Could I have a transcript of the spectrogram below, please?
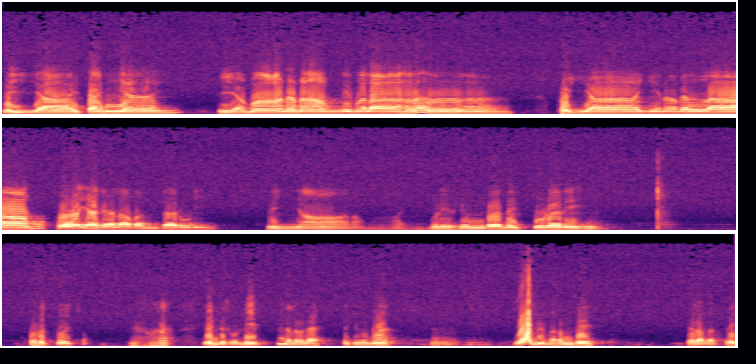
வெய்யாய் தனியாய் யமான நாம் விமலா. பொய்யாயினவெல்லாம் போயகல வந்தருளி விஞ்ஞானமாய் மிளிர்கின்ற மெய்ச்சுடரே. கொடுத்து வச்சோம். என்று சொல்லி இந்த அளவுல வச்சுக்கோமா. மறந்து சிலவற்றை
